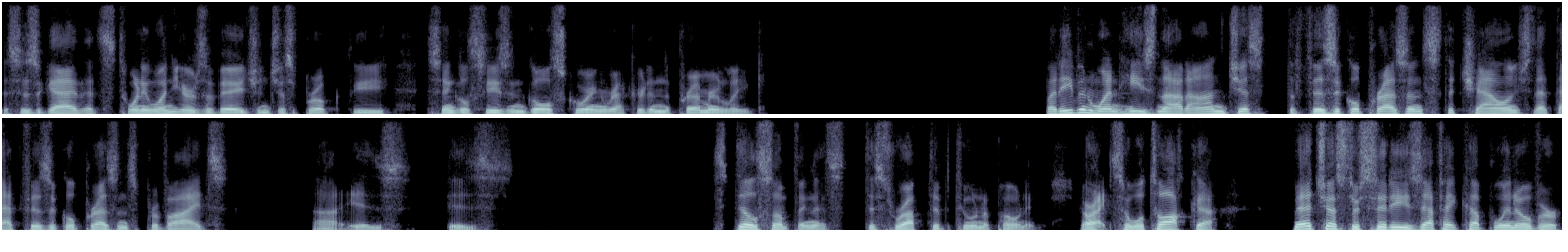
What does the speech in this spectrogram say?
This is a guy that's 21 years of age and just broke the single season goal scoring record in the Premier League. But even when he's not on, just the physical presence, the challenge that that physical presence provides, uh, is is still something that's disruptive to an opponent. All right, so we'll talk uh, Manchester City's FA Cup win over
